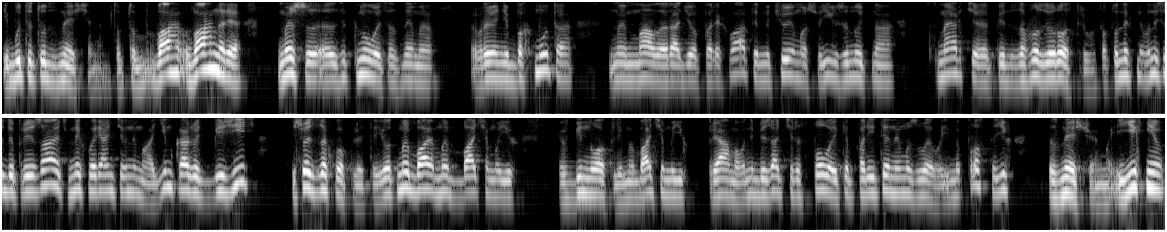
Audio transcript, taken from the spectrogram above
і бути тут знищеним. Тобто, Ваг- Вагнері, ми ж е, зіткнулися з ними в районі Бахмута. Ми мали радіоперехвати. Ми чуємо, що їх женуть на смерть е, під загрозою розстрілу. Тобто, них вони сюди приїжджають, в них варіантів немає. Їм кажуть, біжіть і щось захоплюйте. І от ми ми бачимо їх в біноклі, ми бачимо їх прямо. Вони біжать через поле, яке перейти неможливо, і ми просто їх знищуємо. І їхні,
